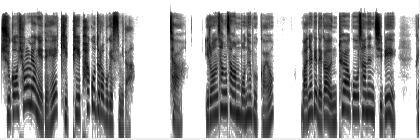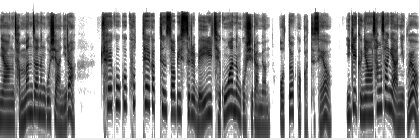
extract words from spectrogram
주거 혁명에 대해 깊이 파고들어 보겠습니다. 자, 이런 상상 한번 해볼까요? 만약에 내가 은퇴하고 사는 집이 그냥 잠만 자는 곳이 아니라 최고급 호텔 같은 서비스를 매일 제공하는 곳이라면 어떨 것 같으세요? 이게 그냥 상상이 아니고요.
